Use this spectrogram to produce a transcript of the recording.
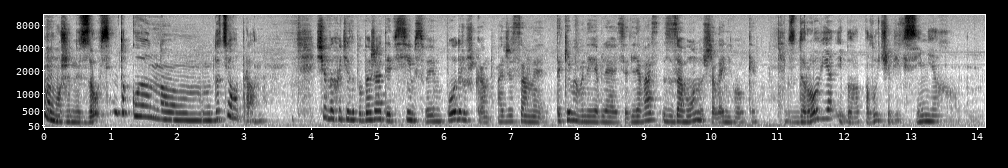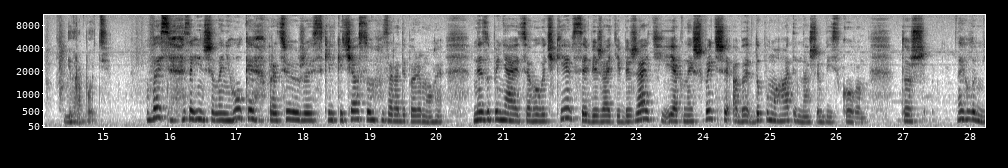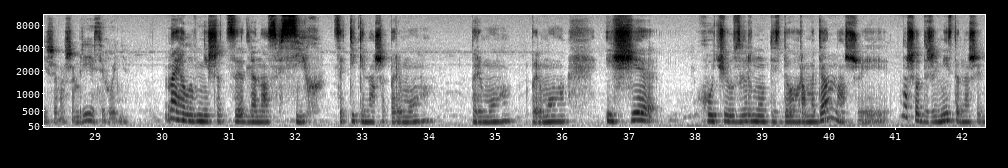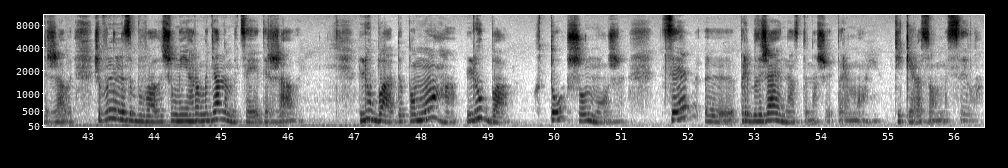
Ну, може, не зовсім такою, але до цього прагну. Що ви хотіли побажати всім своїм подружкам, адже саме такими вони являються для вас з загону шалені голки? Здоров'я і благополуччя в їх сім'ях і в роботі. Весь загін шалені голки працює вже скільки часу заради перемоги. Не зупиняються голочки, все біжать і біжать якнайшвидше, аби допомагати нашим військовим. Тож найголовніша ваша мрія сьогодні. Найголовніше це для нас всіх. Це тільки наша перемога. Перемога, перемога. І ще хочу звернутися до громадян нашої, нашого міста, нашої держави, щоб вони не забували, що ми є громадянами цієї держави. Люба допомога, люба, хто що може. Це е, приближає нас до нашої перемоги. Тільки разом ми сила.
